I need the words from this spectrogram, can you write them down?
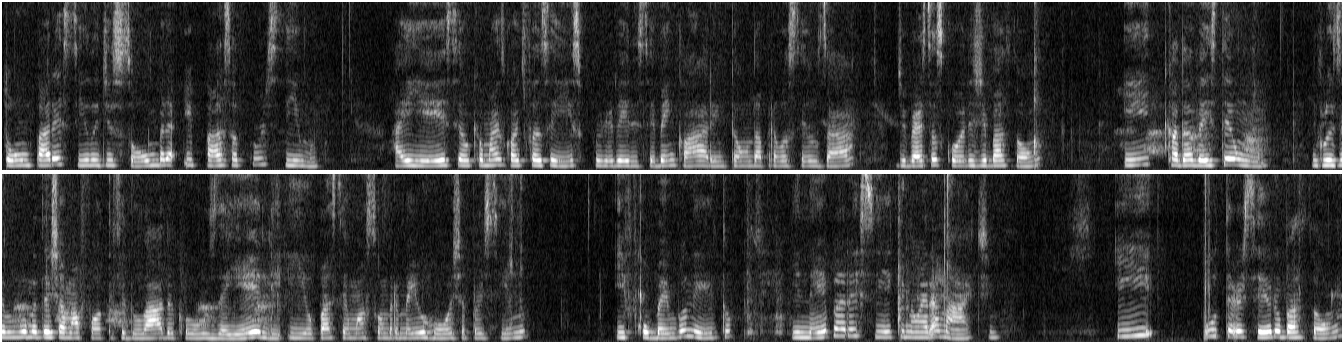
tom parecido de sombra e passa por cima. Aí esse é o que eu mais gosto de fazer isso, por ele ser bem claro, então dá pra você usar diversas cores de batom e cada vez ter um. Inclusive eu vou deixar uma foto aqui do lado que eu usei ele e eu passei uma sombra meio roxa por cima. E ficou bem bonito. E nem parecia que não era mate. E o terceiro batom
